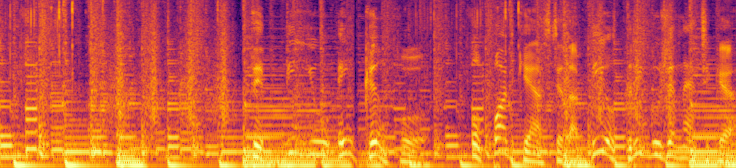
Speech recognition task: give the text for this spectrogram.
De Bio em Campo, o podcast da Biotrigo Genética.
